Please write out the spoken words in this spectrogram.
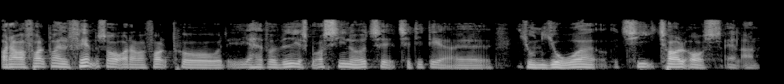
og der var folk på 90 år, og der var folk på, jeg havde fået at vide, at jeg skulle også sige noget til, til de der øh, juniorer, 10-12 års alderen.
